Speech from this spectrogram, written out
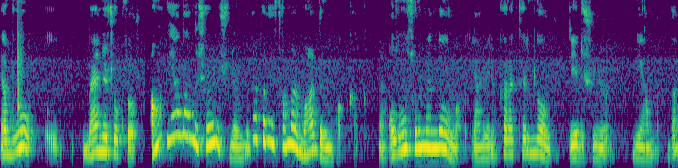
Ya bu bence çok zor. Ama bir yandan da şöyle düşünüyorum. Bunu yapan insanlar vardır muhakkak. Yani o zaman sorun bende olmalı. Yani benim karakterimde olmalı diye düşünüyorum bir yandan da.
